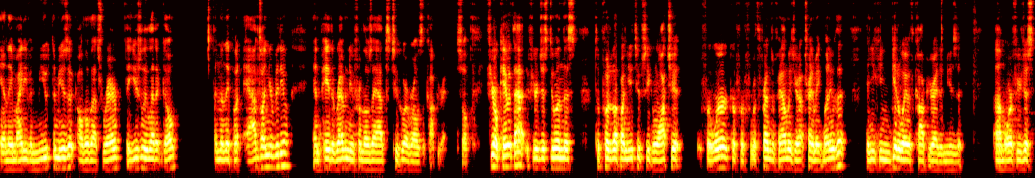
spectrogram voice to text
and they might even mute the music although that's rare. They usually let it go and then they put ads on your video and pay the revenue from those ads to whoever owns the copyright. So if you're okay with that, if you're just doing this to put it up on YouTube so you can watch it for work or for, for with friends and families, you're not trying to make money with it, then you can get away with copyrighted music. Um, or if you're just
